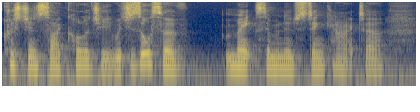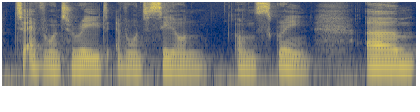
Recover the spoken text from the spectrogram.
Christian psychology, which is also makes him an interesting character to everyone to read, everyone to see on on screen. Um,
